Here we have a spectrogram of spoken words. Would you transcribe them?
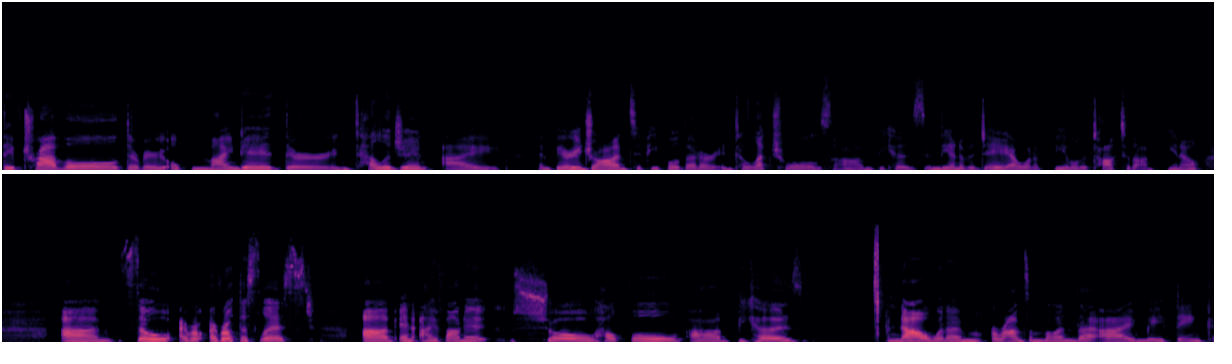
they've traveled, they're very open minded, they're intelligent. I am very drawn to people that are intellectuals um, because, in the end of the day, I want to be able to talk to them, you know? Um, so I wrote, I wrote this list. Um, and I found it so helpful um, because now when I'm around someone that I may think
